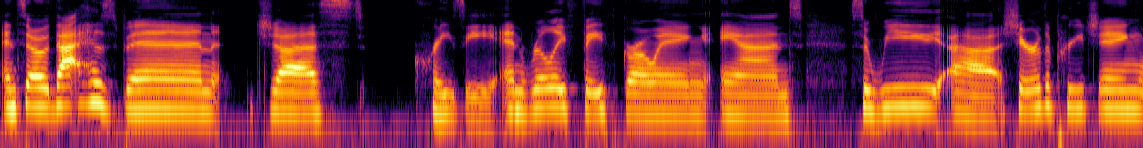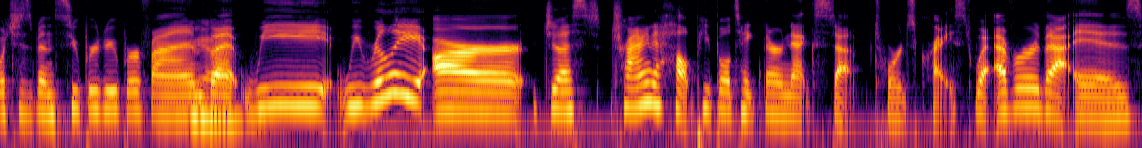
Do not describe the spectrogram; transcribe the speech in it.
And so that has been just crazy and really faith growing and so we uh, share the preaching, which has been super duper fun. Yeah. But we we really are just trying to help people take their next step towards Christ, whatever that is.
